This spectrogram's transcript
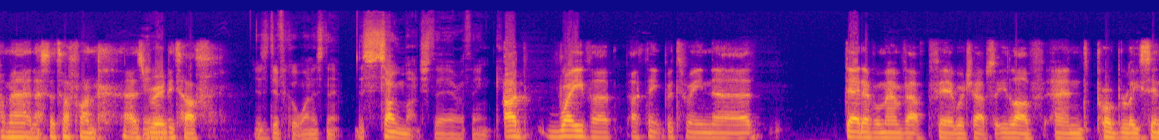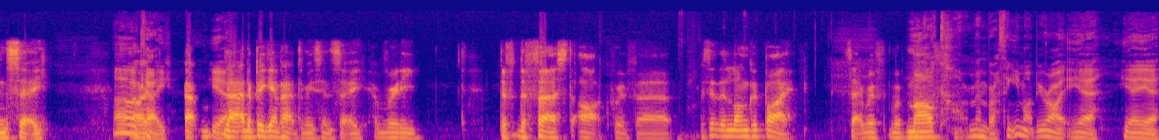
Oh man, that's a tough one. That is Yeah. really tough. It's a difficult one, isn't it? There's so much there. I think. I'd waver, I think, between uh, Daredevil Man Without Fear, which I absolutely love, and probably Sin City. Oh, okay. That, Yeah. that had a big impact to me, Sin City. Really, the, the first arc with, uh, was it The Long Goodbye? Is that with, with Marv? can't remember. I think you might be right. Yeah, yeah, yeah.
